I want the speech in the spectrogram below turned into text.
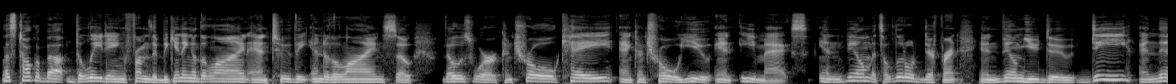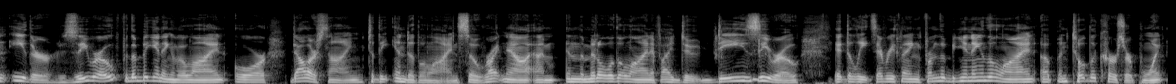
Let's talk about deleting from the beginning of the line and to the end of the line. So those were Control K and Control U in Emacs. In Vim, it's a little different. In Vim, you do D and then either zero for the beginning of the line or dollar sign to the end of the line. So right now I'm in the middle of the line. If I do D0, it deletes everything from the beginning of the line up until the cursor point.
